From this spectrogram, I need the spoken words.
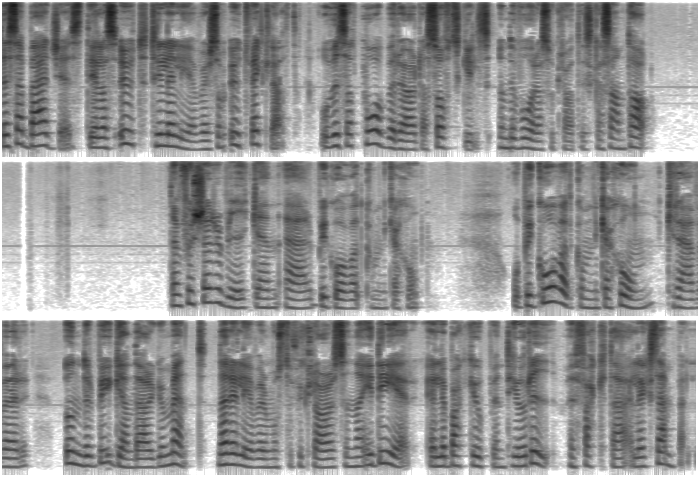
Dessa badges delas ut till elever som utvecklat och visat på berörda soft skills under våra sokratiska samtal. Den första rubriken är begåvad kommunikation. Och begåvad kommunikation kräver underbyggande argument när elever måste förklara sina idéer eller backa upp en teori med fakta eller exempel.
